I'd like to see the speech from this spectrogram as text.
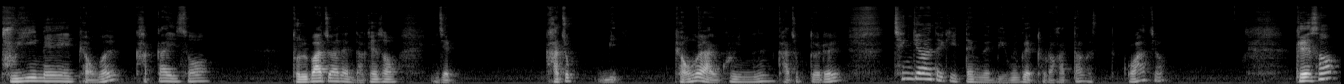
부인의 병을 가까이서 돌봐줘야 된다. 그래서 이제 가족 미, 병을 앓고 있는 가족들을 챙겨야 되기 때문에 미국에 돌아갔다고 하죠. 그래서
